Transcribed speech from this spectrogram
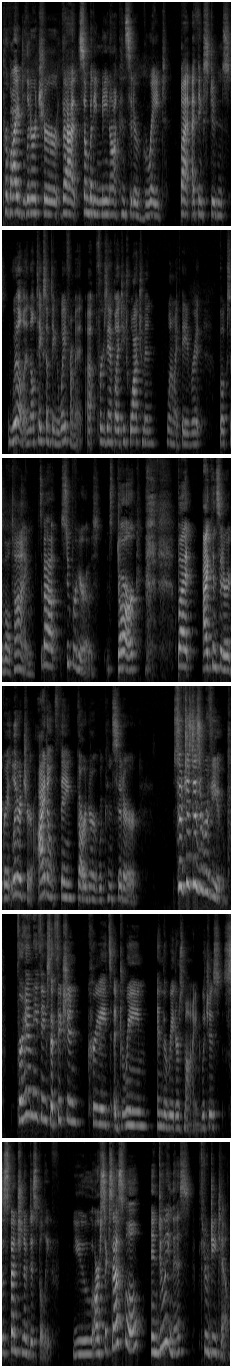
provide literature that somebody may not consider great, but I think students will, and they'll take something away from it. Uh, for example, I teach Watchmen one of my favorite books of all time. It's about superheroes. It's dark, but I consider it great literature. I don't think Gardner would consider. So, just as a review, for him, he thinks that fiction creates a dream in the reader's mind, which is suspension of disbelief. You are successful in doing this through detail.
